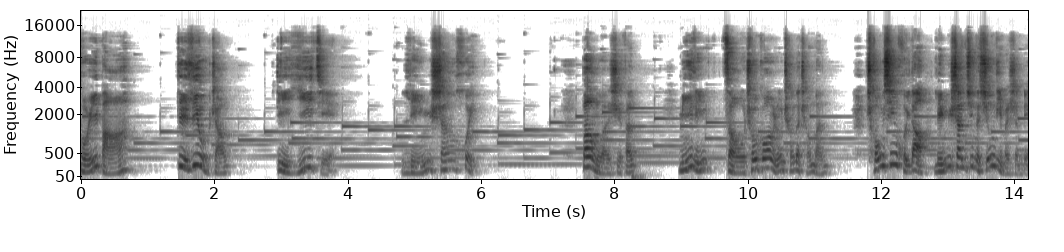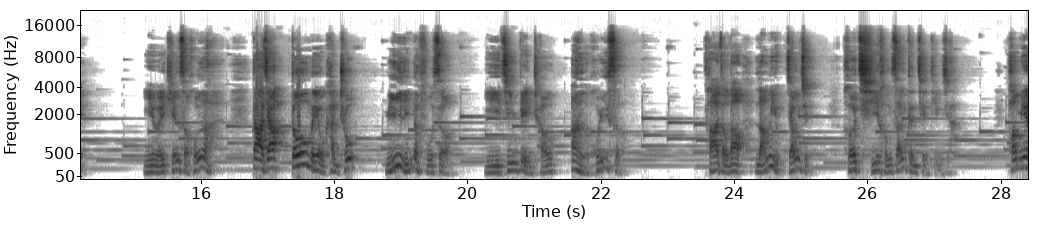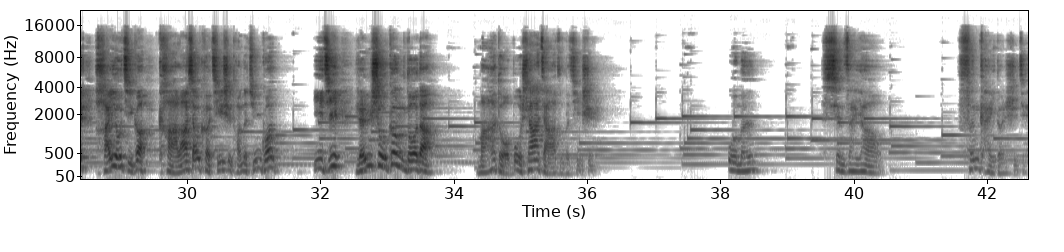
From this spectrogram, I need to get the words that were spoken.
魁拔第六章第一节灵山会。傍晚时分，迷林走出光荣城的城门，重新回到灵山军的兄弟们身边。因为天色昏暗，大家都没有看出迷林的肤色已经变成暗灰色。他走到郎勇将军和齐恒三跟前停下。旁边还有几个卡拉肖克骑士团的军官，以及人数更多的马朵布沙家族的骑士。我们现在要分开一段时间。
